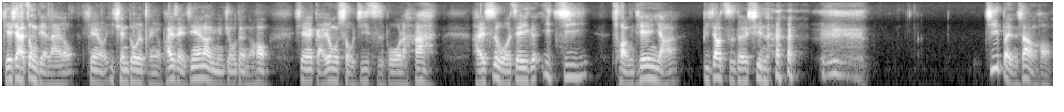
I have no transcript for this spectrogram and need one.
接下来重点来喽，现在有一千多位朋友拍谁？今天让你们久等了哈，现在改用手机直播了哈，还是我这一个一击闯天涯。比较值得信了。基本上哈，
